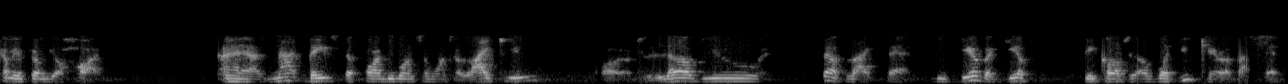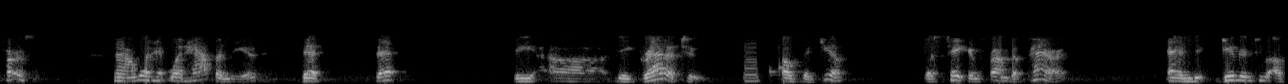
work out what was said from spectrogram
coming from your heart, uh, not based upon you want someone to like you or to love you and stuff like that you give a gift because of what you care about that person. Now, what what happened is that that the uh, the gratitude of the gift was taken from the parents and given to a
